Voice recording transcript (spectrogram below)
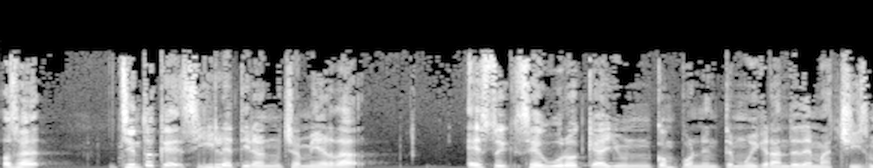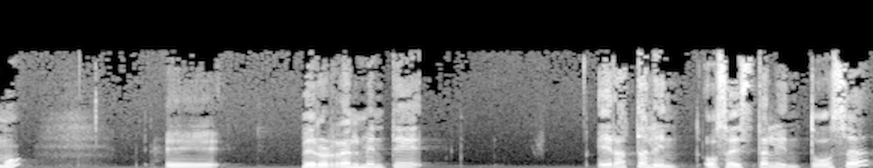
O sea, siento que sí le tiran mucha mierda. Estoy seguro que hay un componente muy grande de machismo. Eh, pero realmente... ¿Era talent... O sea, ¿es talentosa?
